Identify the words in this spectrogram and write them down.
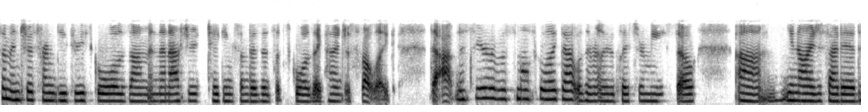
some interest from d3 schools um and then after taking some visits at schools i kind of just felt like the atmosphere of a small school like that wasn't really the place for me. So um, you know, I decided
